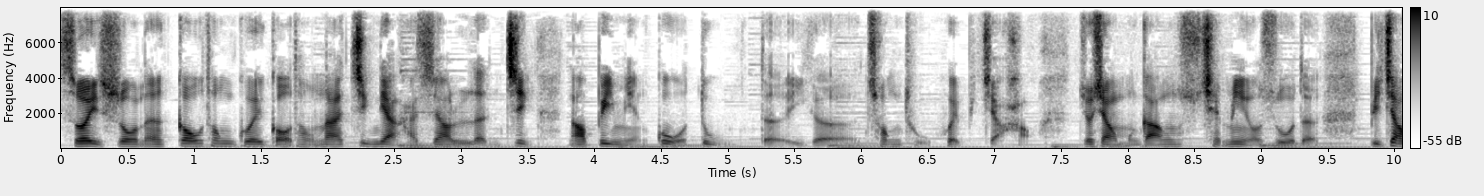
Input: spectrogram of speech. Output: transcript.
所以说呢，沟通归沟通，那尽量还是要冷静，然后避免过度的一个冲突会比较好。就像我们刚刚前面有说的，比较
